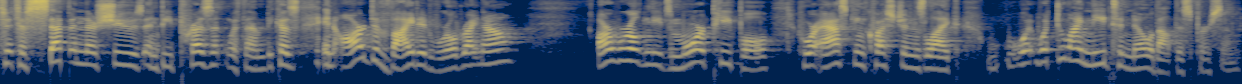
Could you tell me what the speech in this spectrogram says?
To, to step in their shoes and be present with them? Because in our divided world right now, our world needs more people who are asking questions like what, what do I need to know about this person?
